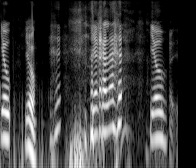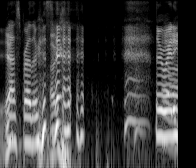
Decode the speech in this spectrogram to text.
Yo. yo. ya. Yo. Yeah. Nas Brothers. Okay. They're waiting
